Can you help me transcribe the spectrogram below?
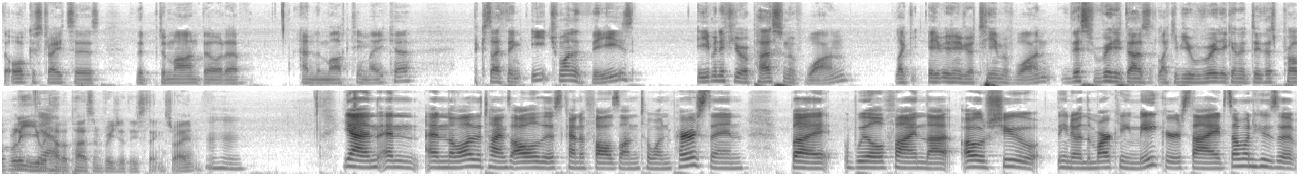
the orchestrators, the demand builder, and the marketing maker, because I think each one of these, even if you're a person of one, like even if you're a team of one, this really does like if you're really going to do this properly, you yeah. would have a person for each of these things, right? Mm-hmm. Yeah, and and and a lot of the times, all of this kind of falls onto one person but we'll find that oh shoot you know in the marketing maker side someone who's a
